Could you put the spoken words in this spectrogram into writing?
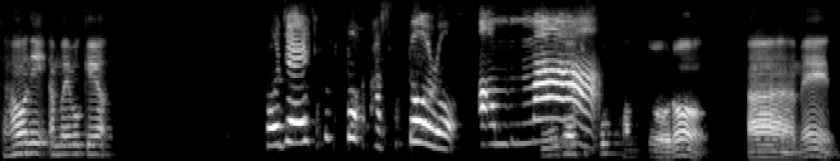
자, 하원이 한번 해볼게요. 어제 축복. 모세 엄마. 축복 각도로 아멘.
